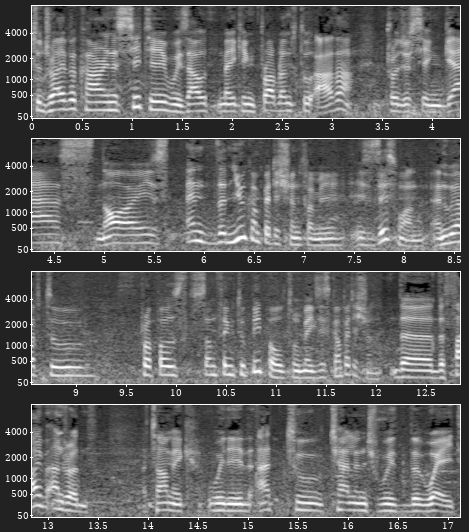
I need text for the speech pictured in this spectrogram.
To drive a car in a city without making problems to other, producing gas, noise, and the new competition for me is this one. And we have to propose something to people to make this competition. The the 500 Atomik we did had to challenge with the weight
